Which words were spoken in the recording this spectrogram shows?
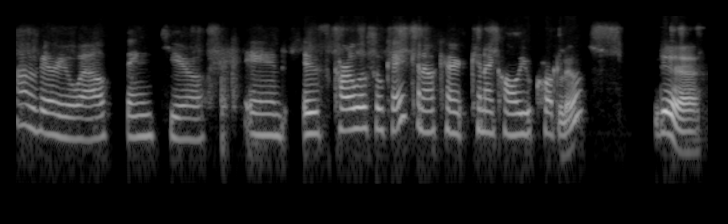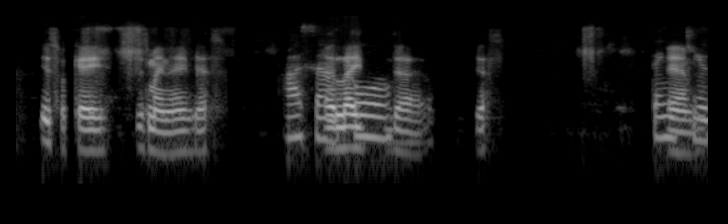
I'm very well, thank you. And is Carlos okay? Can I can, can I call you Carlos? Yeah, it's okay. It's my name, yes. Awesome. I like cool. the, yes. Thank um, you.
